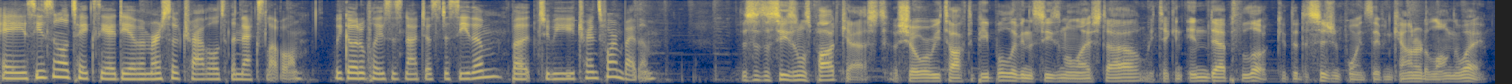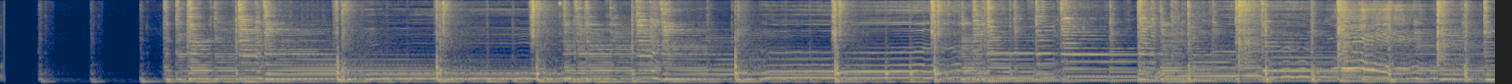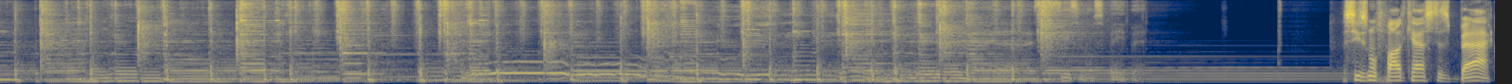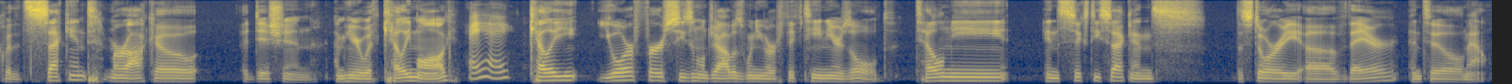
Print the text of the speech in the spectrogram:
A seasonal takes the idea of immersive travel to the next level. We go to places not just to see them, but to be transformed by them. This is the Seasonals Podcast, a show where we talk to people living the seasonal lifestyle. We take an in depth look at the decision points they've encountered along the way. The Seasonals Podcast is back with its second Morocco edition. I'm here with Kellie Mogg. Hey, hey. Kellie, your first seasonal job was when you were 15 years old. Tell me in 60 seconds the story of there until now.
